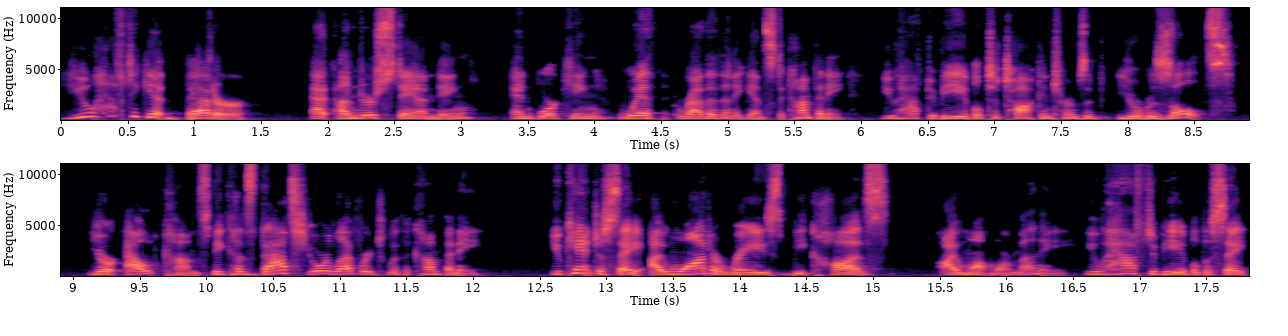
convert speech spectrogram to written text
you have to get better at understanding and working with rather than against a company. You have to be able to talk in terms of your results, your outcomes, because that's your leverage with a company. You can't just say, I want a raise because I want more money. You have to be able to say,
